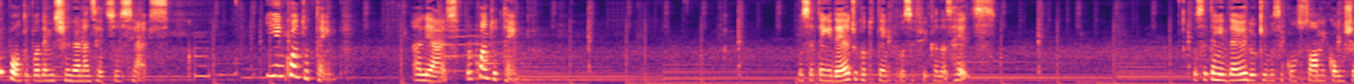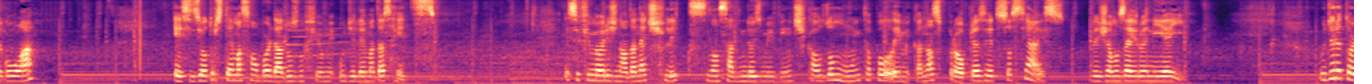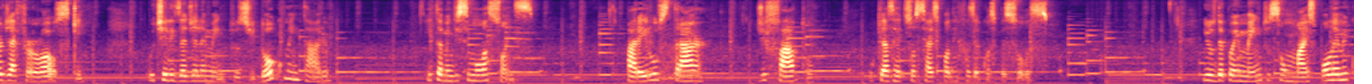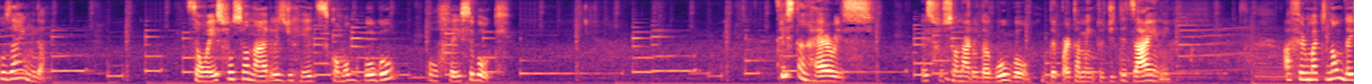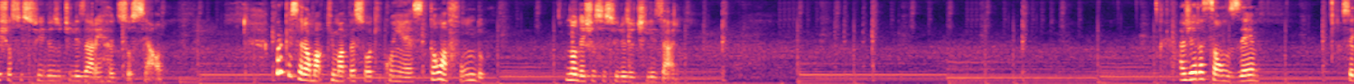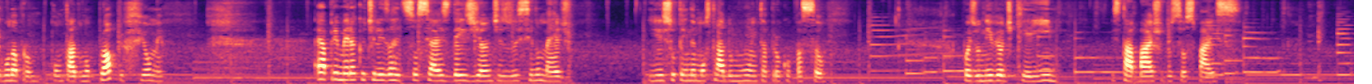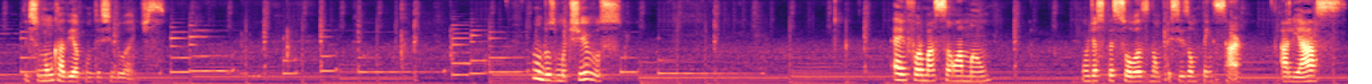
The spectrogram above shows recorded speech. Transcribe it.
ponto podemos chegar nas redes sociais? E em quanto tempo? Aliás, por quanto tempo? Você tem ideia de quanto tempo você fica nas redes? Você tem ideia do que você consome e como chegou lá? Esses e outros temas são abordados no filme O Dilema das Redes. Esse filme original da Netflix, lançado em 2020, causou muita polêmica nas próprias redes sociais. Vejamos a ironia aí. O diretor Jeff Orlowski utiliza de elementos de documentário e também de simulações para ilustrar de fato o que as redes sociais podem fazer com as pessoas. E os depoimentos são mais polêmicos ainda são ex-funcionários de redes como Google ou Facebook. Tristan Harris, ex-funcionário da Google, do departamento de design, afirma que não deixa seus filhos utilizarem rede social. Por que será uma, que uma pessoa que conhece tão a fundo não deixa seus filhos utilizarem? A geração Z, segundo apontado no próprio filme, é a primeira que utiliza redes sociais desde antes do ensino médio. E isso tem demonstrado muita preocupação, pois o nível de QI está abaixo dos seus pais. Isso nunca havia acontecido antes. Um dos motivos é informação à mão, onde as pessoas não precisam pensar. Aliás,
